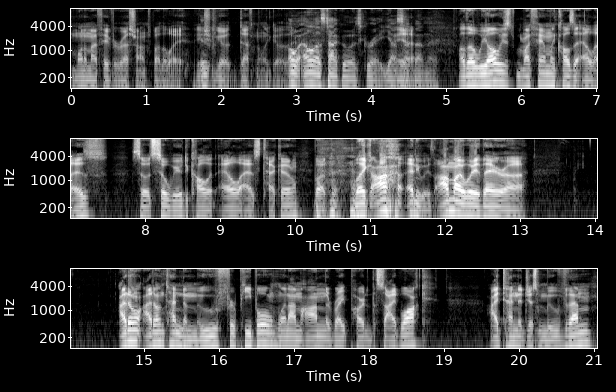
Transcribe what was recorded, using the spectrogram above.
one of my favorite restaurants, by the way, you It- should go definitely go there. oh, El Azteco is great. Yes, Yeah. I've been there. Although we always, my family calls it Ez, so it's so weird to call it El Azteco. But like, on, anyways, on my way there, uh, I don't I don't tend to move for people when I'm on the right part of the sidewalk. I tend to just move them.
